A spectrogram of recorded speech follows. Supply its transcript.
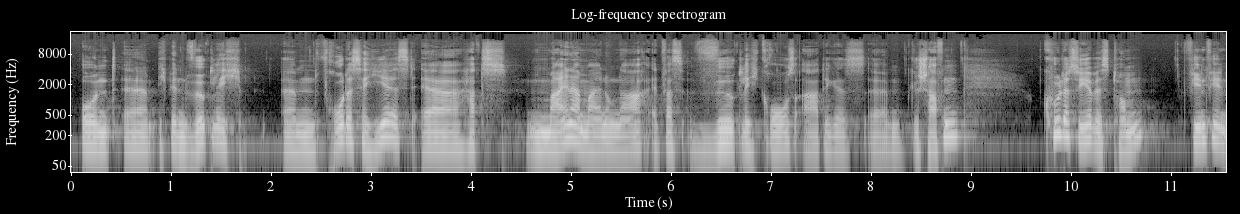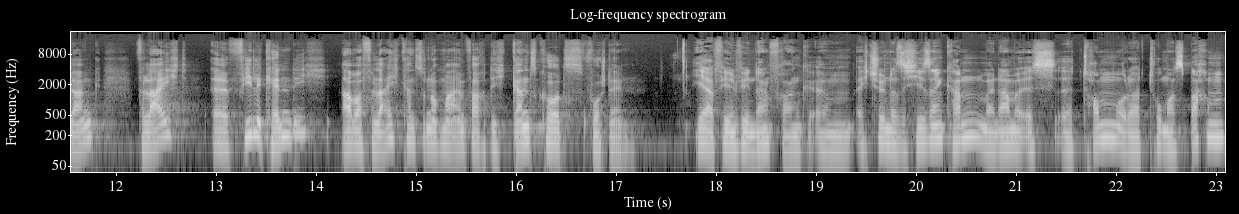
Und äh, ich bin wirklich ähm, froh, dass er hier ist. Er hat meiner Meinung nach etwas wirklich Großartiges ähm, geschaffen. Cool, dass du hier bist, Tom. Vielen, vielen Dank. Vielleicht, äh, viele kennen dich, aber vielleicht kannst du noch mal einfach dich ganz kurz vorstellen. Ja, vielen, vielen Dank, Frank. Ähm, echt schön, dass ich hier sein kann. Mein Name ist äh, Tom oder Thomas Bachem.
